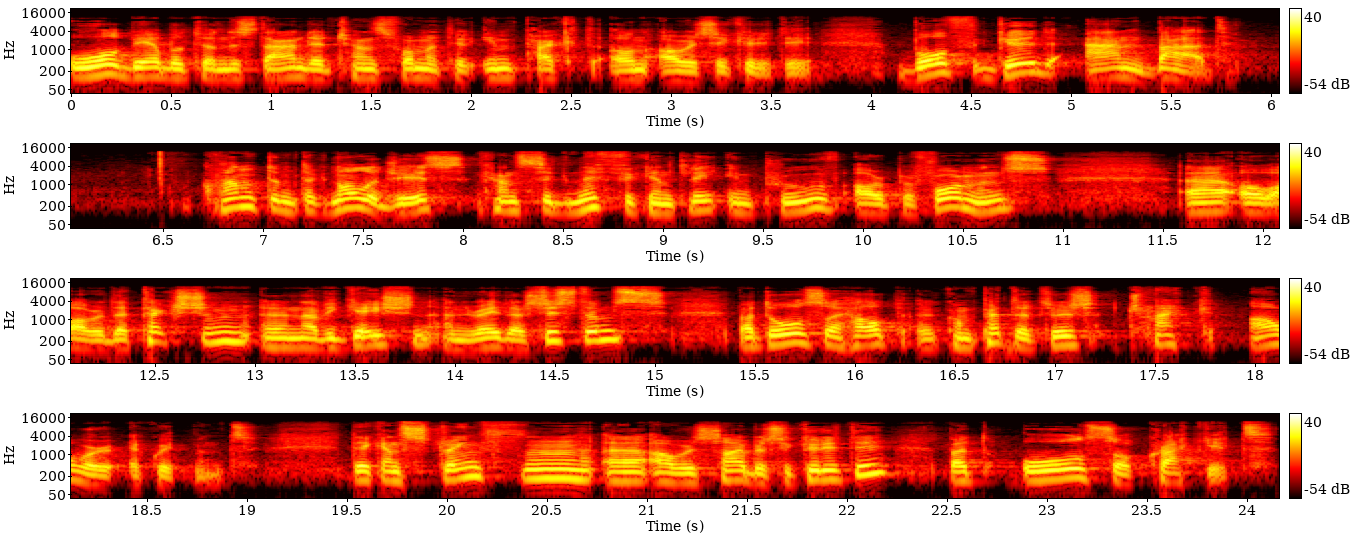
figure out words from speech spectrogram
all be able to understand the transformative impact on our security, both good and bad quantum technologies can significantly improve our performance uh, uh, of our detection, uh, navigation and radar systems, but also help uh, competitors track our equipment. They can strengthen uh, our cybersecurity, but also crack it,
